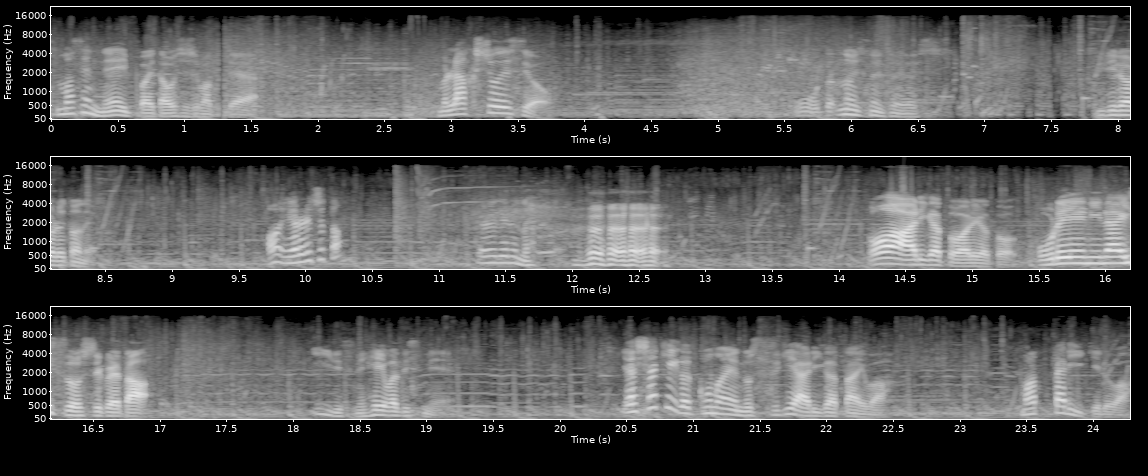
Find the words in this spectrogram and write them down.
すいませんね、いっぱい倒してしまって。まあ、楽勝ですよ。おー、ナイスナイスナイス。入れられたね。あ、やられちゃった？やられてるね。わあ、ありがとう、ありがとう。お礼にナイスをしてくれた。いいですね、平和ですね。いや、鮭が来ないのすげえありがたいわ。まったりいけるわ。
